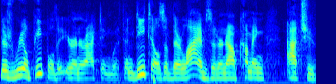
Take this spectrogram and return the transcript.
There's real people that you're interacting with and details of their lives that are now coming at you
